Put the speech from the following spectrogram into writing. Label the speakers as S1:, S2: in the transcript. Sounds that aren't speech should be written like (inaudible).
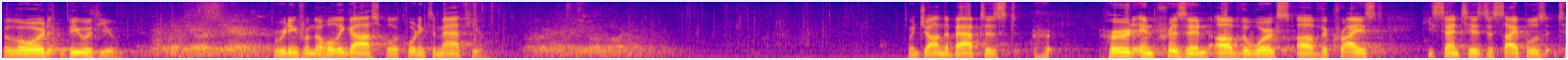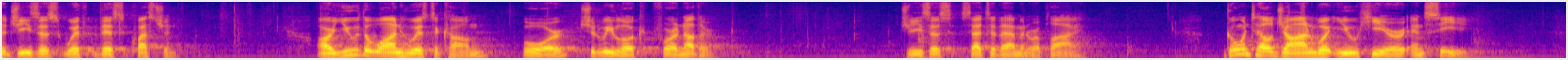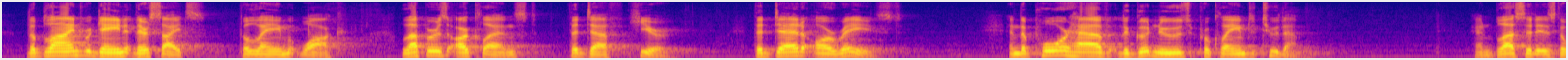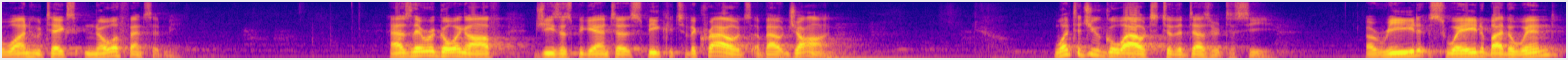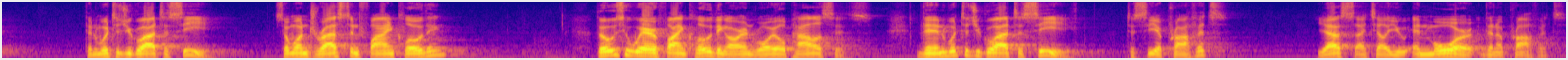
S1: The Lord be with you. Reading from the Holy Gospel according to Matthew. When John the Baptist heard in prison of the works of the Christ, he sent his disciples to Jesus with this question Are you the one who is to come, or should we look for another? Jesus said to them in reply, Go and tell John what you hear and see. The blind regain their sights, the lame walk, lepers are cleansed, the deaf hear, the dead are raised, and the poor have the good news proclaimed to them. And blessed is the one who takes no offense at me. As they were going off, Jesus began to speak to the crowds about John. What did you go out to the desert to see? A reed swayed by the wind? Then what did you go out to see? Someone dressed in fine clothing? Those who wear fine clothing are in royal palaces. Then what did you go out to see? To see a prophet? Yes, I tell you, and more than a prophet.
